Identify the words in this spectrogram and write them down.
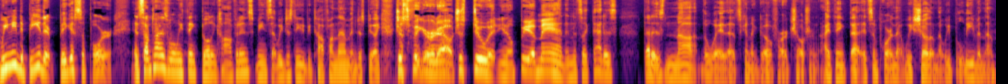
we need to be their biggest supporter. And sometimes when we think building confidence means that we just need to be tough on them and just be like, just figure it out, just do it, you know, be a man. And it's like that is that is not the way that's going to go for our children. I think that it's important that we show them that we believe in them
